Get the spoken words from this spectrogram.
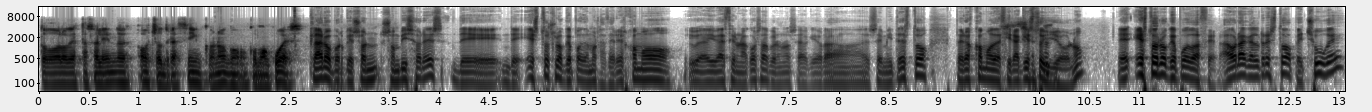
todo lo que está saliendo es 835, ¿no? Como, como Quest. Claro, porque son, son visores de, de, esto es lo que podemos hacer. Es como, iba a decir una cosa, pero no sé a qué hora se emite esto, pero es como decir, aquí estoy yo, ¿no? Eh, esto es lo que puedo hacer. Ahora que el resto apechugue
